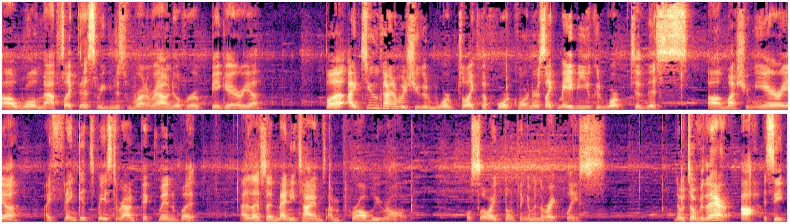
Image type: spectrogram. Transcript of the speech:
uh, world maps like this, where you can just run around over a big area. But I do kind of wish you could warp to, like, the four corners. Like, maybe you could warp to this uh, mushroomy area. I think it's based around Pikmin, but as I've said many times, I'm probably wrong. Also, I don't think I'm in the right place. No, it's over there. Ah, I see.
